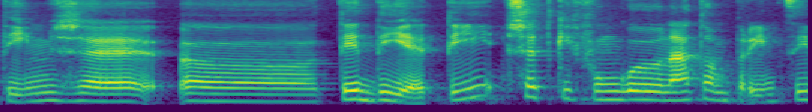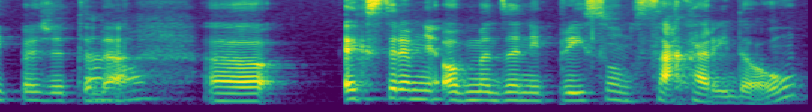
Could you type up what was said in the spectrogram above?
tým, že uh, tie diety všetky fungujú na tom princípe, že teda uh, extrémne obmedzený prísun sacharidov.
